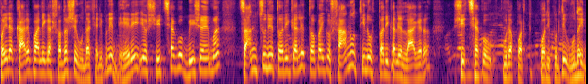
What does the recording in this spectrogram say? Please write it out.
पहिला कार्यपालिका सदस्य हुँदाखेरि पनि धेरै यो शिक्षाको विषयमा चान्चुने तरिकाले तपाईँको सानोतिनो तरिकाले लागेर शिक्षाको कुरा पर- परिपूर्ति हुँदैन।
